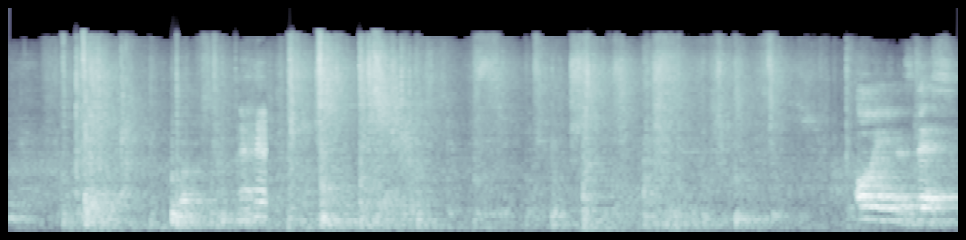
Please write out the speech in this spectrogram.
All I need is this.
